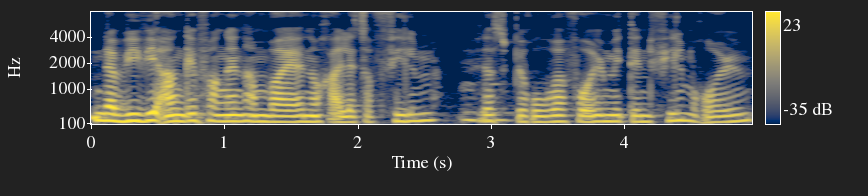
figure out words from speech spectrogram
Na, wie wir angefangen haben, war ja noch alles auf Film. Mhm. Das Büro war voll mit den Filmrollen. Mhm.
